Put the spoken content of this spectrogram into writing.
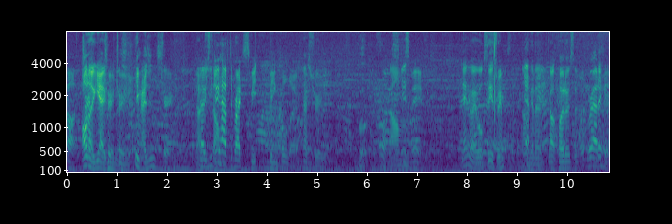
Oh, Oh no, yeah. True, coolness. true, Can you imagine? true. No, No, just, you do um, have to practice be- being cool though. That's true. Oh, Um, excuse me. Anyway, we'll see you stream. I'm gonna got photos. So. We're out of here.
